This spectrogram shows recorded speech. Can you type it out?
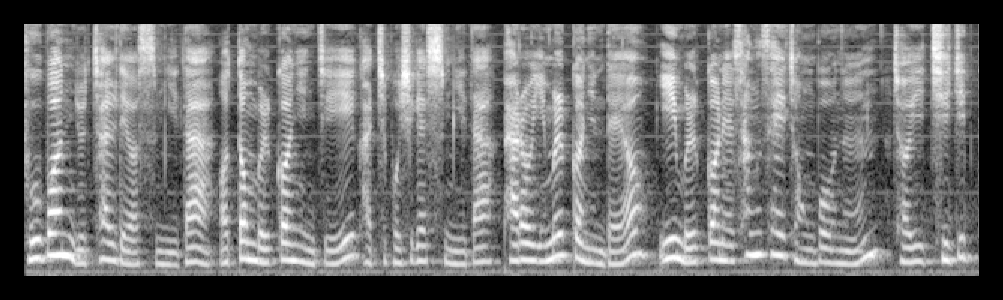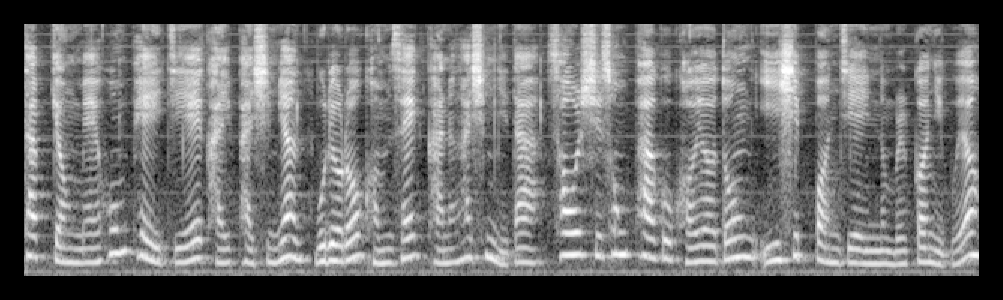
두 번 유찰되었습니다. 어떤 물건인지 같이 보시겠습니다. 바로 이 물건인데요. 이 물건의 상세 정보는 저희 지지탑 경매 홈페이지에 가입하시면 무료로 검색 가능하십니다. 서울시 송파구 거여동 20번지에 있는 물건이고요.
